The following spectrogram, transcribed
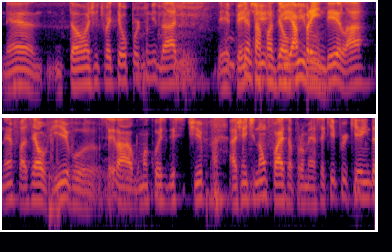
né? Então a gente vai ter oportunidade, de repente, de ao vivo? aprender lá, né? Fazer ao vivo, sei lá, alguma coisa desse tipo. A gente não faz a promessa aqui porque ainda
